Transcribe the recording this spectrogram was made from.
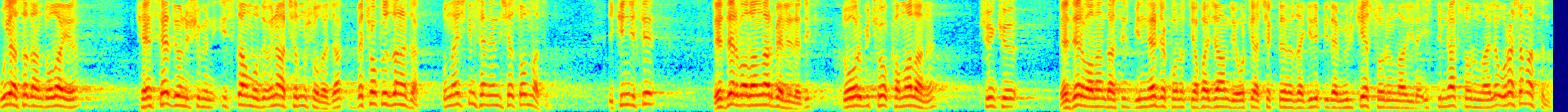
Bu yasadan dolayı kentsel dönüşümün İstanbul'da önü açılmış olacak ve çok hızlanacak. Bundan hiç kimsenin endişesi olmasın. İkincisi rezerv alanlar belirledik. Doğru birçok kamu alanı. Çünkü rezerv alanda siz binlerce konut yapacağım diye ortaya çıktığınızda gidip bir de mülkiyet sorunlarıyla, istimlak sorunlarıyla uğraşamazsınız.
